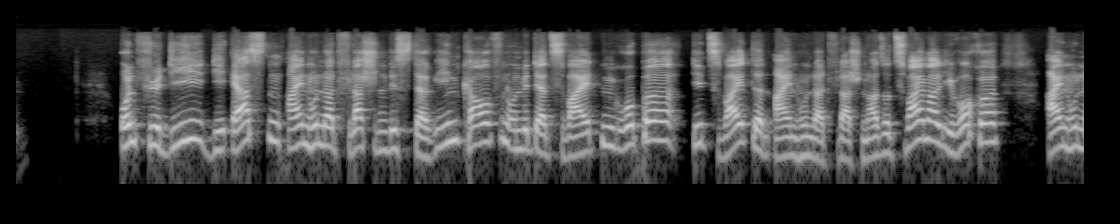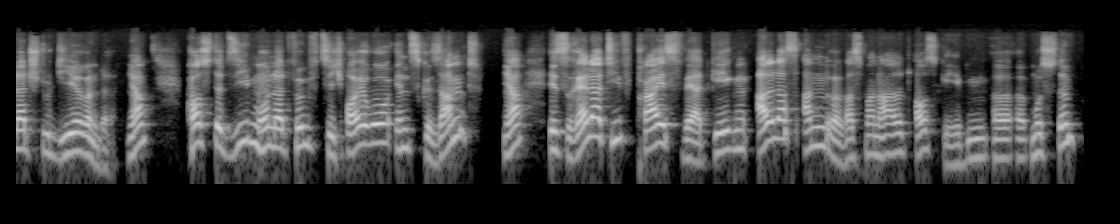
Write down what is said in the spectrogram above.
Und für die die ersten 100 Flaschen Listerin kaufen und mit der zweiten Gruppe die zweiten 100 Flaschen. Also zweimal die Woche 100 Studierende. Ja? Kostet 750 Euro insgesamt ja, ist relativ preiswert gegen all das andere, was man halt ausgeben äh, äh musste.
